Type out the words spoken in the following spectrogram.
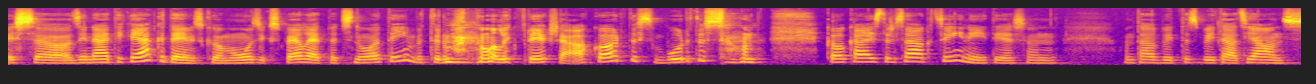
es uh, zināju tikai akadēmisko mūziku spēlēt pēc notīm, bet tur man nolika priekšā akordus, burtus un kaut kā es tur sāku cīnīties. Un, un tā bija, tas bija tāds jauns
